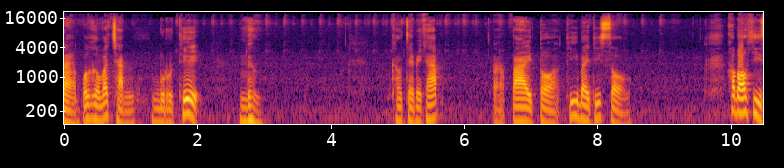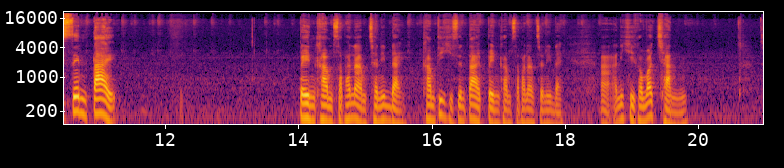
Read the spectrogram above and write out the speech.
นามก็คือว่าฉันบุรุษที่หนึ่งเข้าใจไหมครับอ่าไปต่อที่ใบที่สองเขาบอกขีดเส้นใต้ เป็นคำสรรพนามชนิดใด คำที่ขีดเส้นใต้เป็นคำสรรพนามชนิดใด อ่า อันนี้ขีดคำว่าฉัน ช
